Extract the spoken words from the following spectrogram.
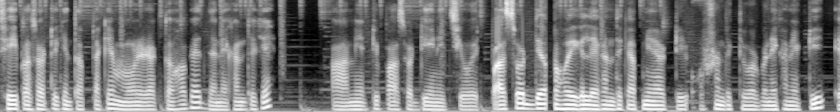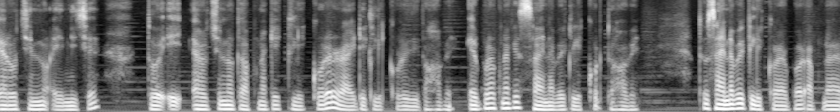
সেই পাসওয়ার্ডটা কিন্তু আপনাকে মনে রাখতে হবে। দেন এখান থেকে আমি একটি পাসওয়ার্ড দিয়ে নিচ্ছি। ওই পাসওয়ার্ড দেওয়া হয়ে গেলে এখান থেকে আপনি একটি অপশন দেখতে পারবেন। এখানে একটি অ্যারো চিহ্ন এই নিচে। তো এই অ্যারো চিহ্নতে আপনাকে ক্লিক করে রাইটে ক্লিক করে দিতে হবে। এরপর আপনাকে সাইন আপে ক্লিক করতে হবে। তো সাইন আপে ক্লিক করার পর আপনার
